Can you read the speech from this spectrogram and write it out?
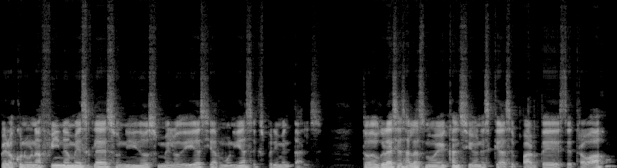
pero con una fina mezcla de sonidos, melodías y armonías experimentales. Todo gracias a las nueve canciones que hace parte de este trabajo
